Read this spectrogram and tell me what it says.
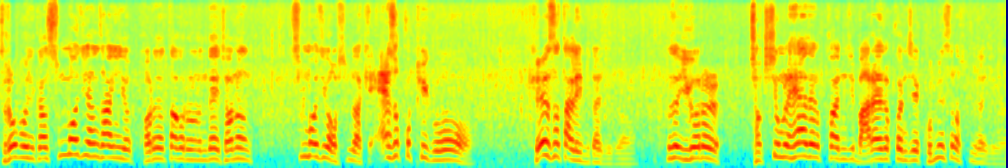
들어보니까 순머지 현상이 벌어졌다고 그러는데 저는 순머지가 없습니다. 계속 꼽히고 계속 딸립니다, 지금. 그래서 이거를 적심을 해야 될 건지 말아야 될 건지 고민스럽습니다, 지금.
